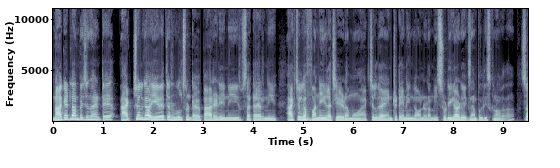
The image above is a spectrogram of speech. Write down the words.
నాకెట్లా అనిపించింది అంటే యాక్చువల్గా ఏవైతే రూల్స్ ఉంటాయో ప్యారడీని సటైర్ని యాక్చువల్గా. ఫన్నీగా చేయడము యాక్చువల్గా ఎంటర్టైనింగ్గా ఉండడం ఈ సుడిగాడు ఎగ్జాంపుల్ తీసుకున్నావు కదా సో.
